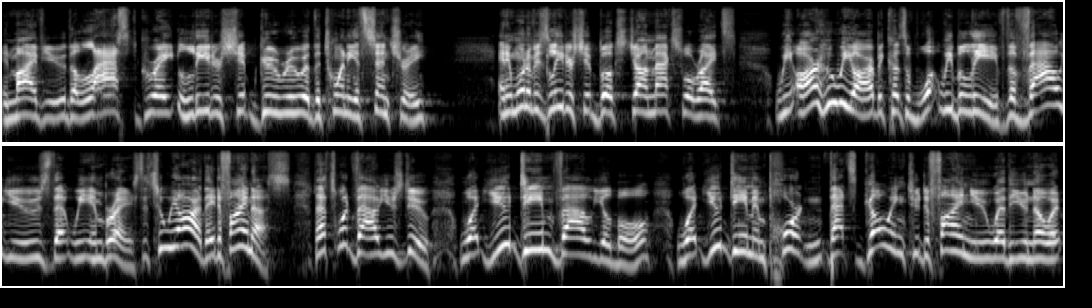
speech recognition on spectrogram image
in my view, the last great leadership guru of the 20th century. And in one of his leadership books, John Maxwell writes, We are who we are because of what we believe, the values that we embrace. It's who we are, they define us. That's what values do. What you deem valuable, what you deem important, that's going to define you whether you know it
